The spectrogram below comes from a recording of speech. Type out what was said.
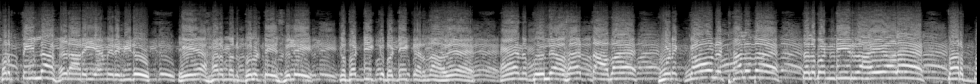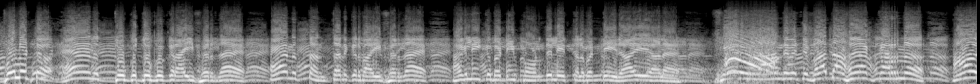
ਫਰਤੀਲਾ ਖਿਡਾਰੀ ਹੈ ਮੇਰੇ ਵੀਰੋ। ਇਹ ਹਰਮਨ ਬੁਲਟ ਇਸ ਵੇਲੇ। ਕਬੱਡੀ ਕਬੱਡੀ ਕਰਦਾ ਹੋਇਆ ਐਨ ਬੋਲਿਆ ਹੋਇਆ ਧਾਵਾ ਹੁਣ ਕੌਣ ਠੱਲਦਾ ਤਲਵੰਡੀ ਰਾਏ ਵਾਲਾ ਪਰ ਬੁਲਟ ਐਨ ਦੁੱਗ ਦੁੱਗ ਕਰਾਈ ਫਿਰਦਾ ਹੈ। ਐਨ ਧੰਨ ਧੰਨ ਕਰਵਾਈ ਫਿਰਦਾ ਹੈ। ਅਗਲੀ ਕਬੱਡੀ ਪਾਉਣ ਦੇ ਲਈ ਤਲਵੰਡੀ ਰਾਏ ਵਾਲਾ ਖੇਡ ਮੈਦਾਨ ਦੇ ਵਿੱਚ ਵਾਧਾ ਹੋਇਆ ਕਰਨ। ਆਓ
